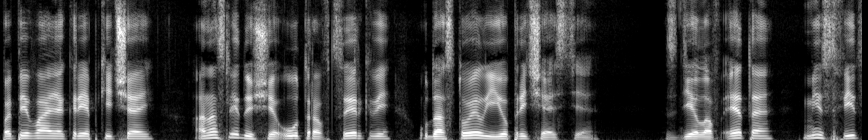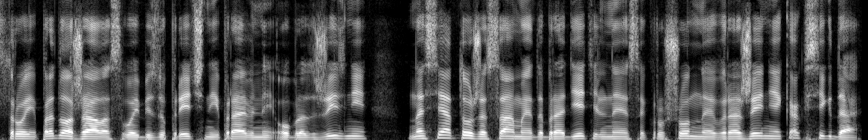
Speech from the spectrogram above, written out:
попивая крепкий чай, а на следующее утро в церкви удостоил ее причастия. Сделав это, мисс Фитцрой продолжала свой безупречный и правильный образ жизни, нося то же самое добродетельное, сокрушенное выражение, как всегда,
